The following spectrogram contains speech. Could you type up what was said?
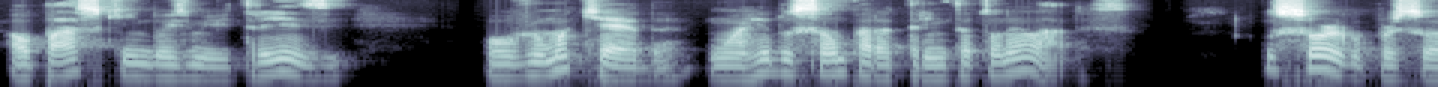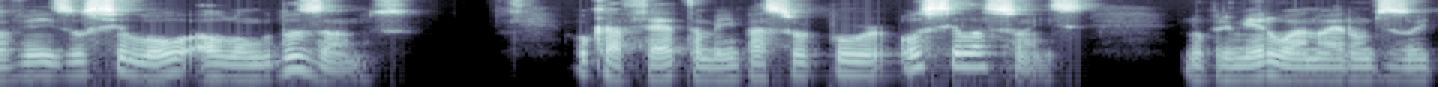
ao passo que em 2013 houve uma queda, uma redução para 30 toneladas. O sorgo, por sua vez, oscilou ao longo dos anos. O café também passou por oscilações. No primeiro ano eram 18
